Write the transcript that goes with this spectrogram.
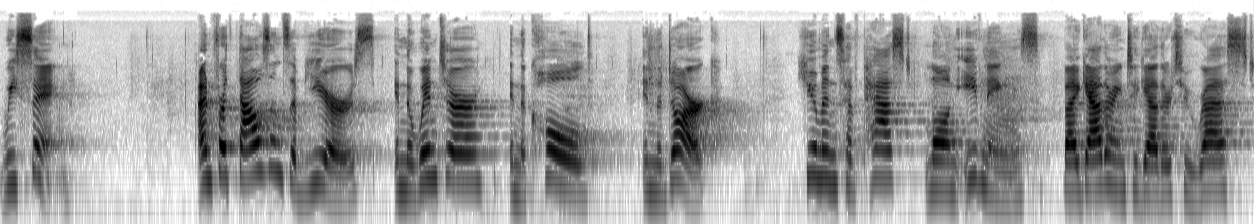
we sing. And for thousands of years, in the winter, in the cold, in the dark, humans have passed long evenings by gathering together to rest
